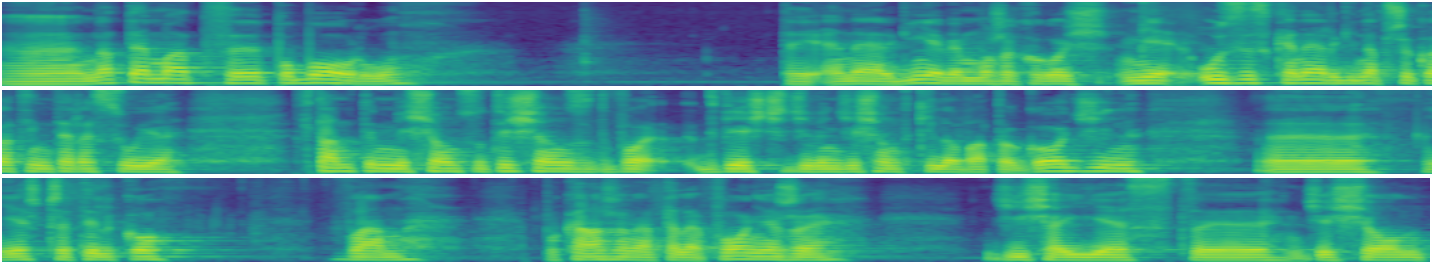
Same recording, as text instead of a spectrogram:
e, na temat e, poboru tej energii. Nie wiem, może kogoś mnie uzysk energii na przykład interesuje. W tamtym miesiącu 1290 kWh. E, jeszcze tylko Wam pokażę na telefonie, że dzisiaj jest e, 10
